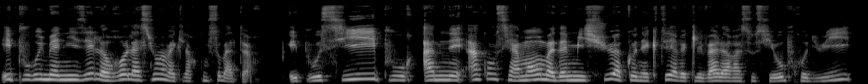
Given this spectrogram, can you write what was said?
et pour humaniser leurs relations avec leurs consommateurs et aussi pour amener inconsciemment Madame Michu à connecter avec les valeurs associées au produit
